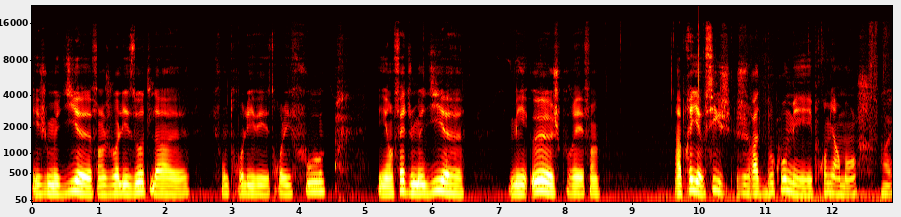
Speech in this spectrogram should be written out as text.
et je me dis, euh, enfin, je vois les autres là, ils font trop les, trop les fous. Et en fait, je me dis, mais eux, je pourrais, enfin. Après, il y a aussi que je, je rate beaucoup mes premières manches. Ouais.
